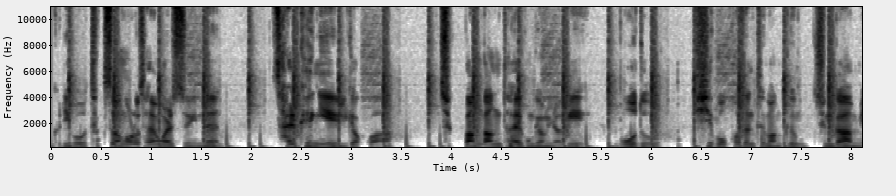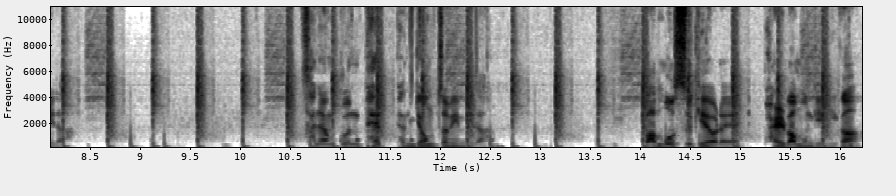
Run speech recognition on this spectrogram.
그리고 특성으로 사용할 수 있는 살쾡이의 일격과 측방 강타의 공격력이 모두 15%만큼 증가합니다. 사냥꾼 펫 변경점입니다. 맘모스 계열의 발바 뭉개기가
